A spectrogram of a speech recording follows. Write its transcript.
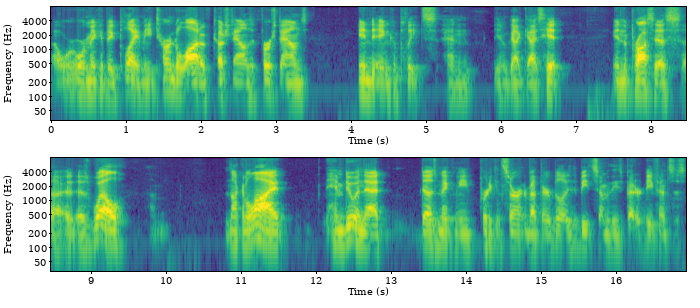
or, or make a big play. I mean, he turned a lot of touchdowns and first downs into incompletes and you know got guys hit in the process uh, as well. I'm not going to lie, him doing that does make me pretty concerned about their ability to beat some of these better defenses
